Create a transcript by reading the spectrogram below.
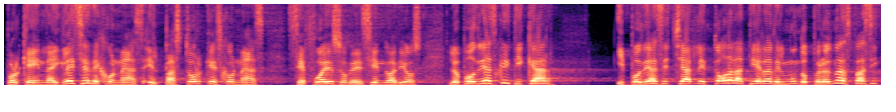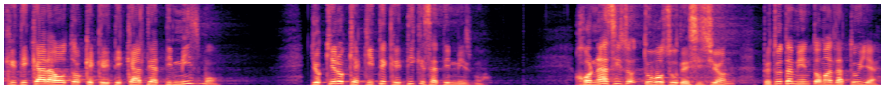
Porque en la iglesia de Jonás, el pastor que es Jonás, se fue desobedeciendo a Dios. Lo podrías criticar y podrías echarle toda la tierra del mundo, pero es más fácil criticar a otro que criticarte a ti mismo. Yo quiero que aquí te critiques a ti mismo. Jonás tuvo su decisión, pero tú también tomas la tuya.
